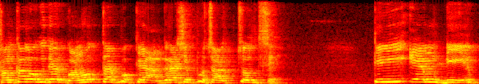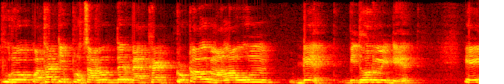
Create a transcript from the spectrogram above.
সংখ্যালঘুদের গণহত্যার পক্ষে আগ্রাসী প্রচার চলছে। টিএমডির পুরো কথাটি প্রচারকদের ব্যাখ্যায় টোটাল মালাউন ডেথ, বিধর্মী ডেথ। এই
